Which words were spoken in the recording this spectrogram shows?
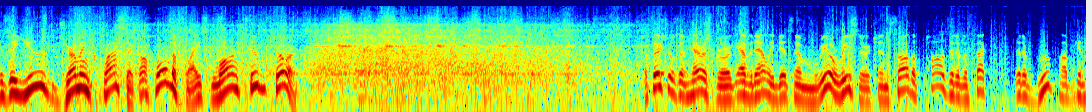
is a used German classic, a hold-a-place long tube filler. Officials in Harrisburg evidently did some real research and saw the positive effect that a brew pub can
